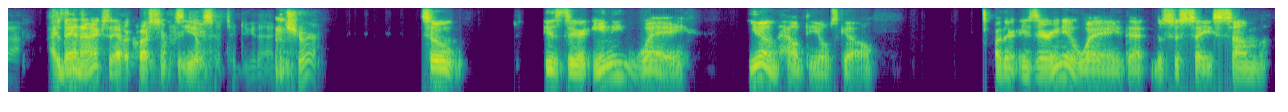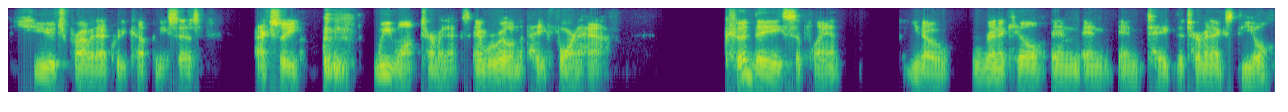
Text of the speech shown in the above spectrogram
uh, so Dan, I actually have a question for you. To do that, sure. So, is there any way? You know how deals go are there is there any way that let's just say some huge private equity company says, actually, we want Terminix and we're willing to pay four and a half. Could they supplant, you know, Rentokil and and and take the Terminix deal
